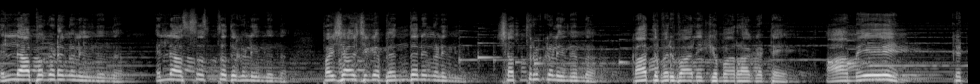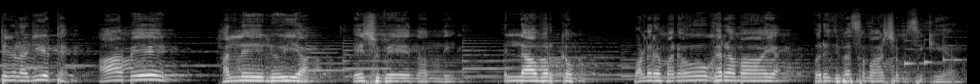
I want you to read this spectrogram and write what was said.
എല്ലാ അപകടങ്ങളിൽ നിന്ന് എല്ലാ അസ്വസ്ഥതകളിൽ നിന്ന് പൈശാചിക ബന്ധനങ്ങളിൽ നിന്ന് ശത്രുക്കളിൽ നിന്ന് കാത്തു പരിപാലിക്കുമാറാകട്ടെ. ആമേൻ. കെട്ടുകൾ അഴിയട്ടെ. ആമേൻ. ഹല്ലേ ലൂയ്യ യേശുവേ നന്ദി. എല്ലാവർക്കും വളരെ മനോഹരമായ ഒരു ദിവസം ആശംസിക്കുകയാണ്.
